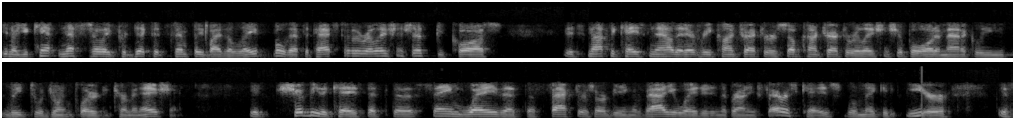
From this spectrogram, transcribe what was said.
You know, you can't necessarily predict it simply by the label that's attached to the relationship because it's not the case now that every contractor or subcontractor relationship will automatically lead to a joint employer determination. It should be the case that the same way that the factors are being evaluated in the Browning Ferris case will make it easier if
